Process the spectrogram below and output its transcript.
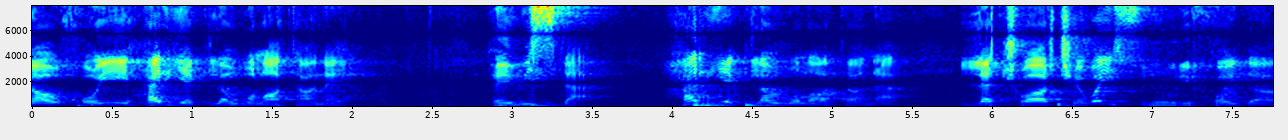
ناوخۆیی هەریەک لەو وڵاتانەیە. پێویستە هەریەک لەو وڵاتانە لە چوارچێوەی سنووری خۆیدا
